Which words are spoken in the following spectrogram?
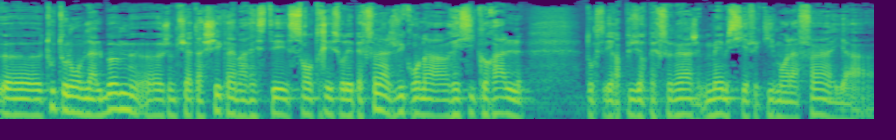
euh, tout au long de l'album, euh, je me suis attaché quand même à rester centré sur les personnages, vu qu'on a un récit choral, donc c'est-à-dire à plusieurs personnages, même si effectivement à la fin, il y a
